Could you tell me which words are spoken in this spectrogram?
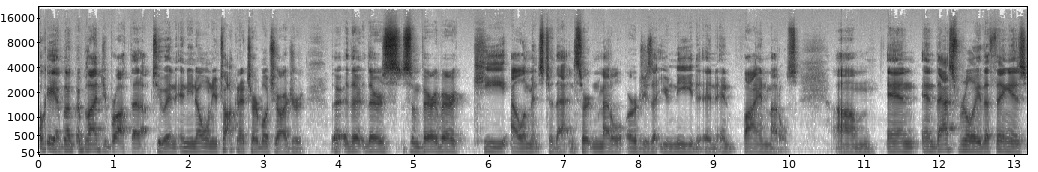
Okay, I'm, I'm glad you brought that up too. And, and you know, when you're talking a turbocharger, there, there, there's some very, very key elements to that and certain metallurgies that you need and, and fine metals. Um, and and that's really the thing is,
